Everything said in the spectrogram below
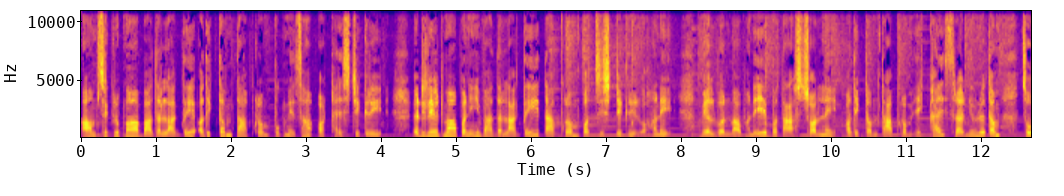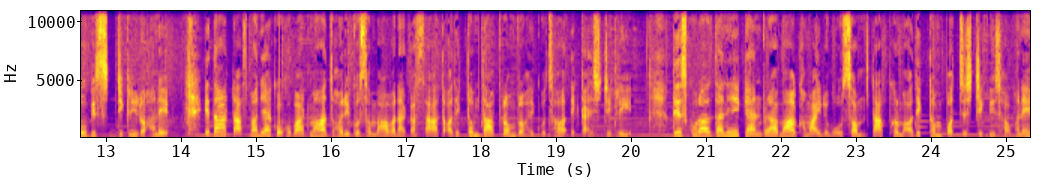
आंशिक रूपमा बादल लाग्दै अधिकतम तापक्रम पुग्नेछ अठाइस डिग्री। एडिलेडमा पनि बादल लाग्दै तापक्रम पच्चीस डिग्री रहने। मेलबर्नमा भने बतास चल्ने। अधिकतम तापक्रम एक्काइस र न्यूनतम चौबिस डिग्री रहने। यता टास्मानियाको होबाटमा झरीको सम्भावनाका साथ अधिकतम तापक्रम रहेको छ एक्काइस डिग्री। देशको राजधानी क्यानबरामा घमाइलो मौसम। तापक्रम अधिकतम पच्चीस डिग्री छ भने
